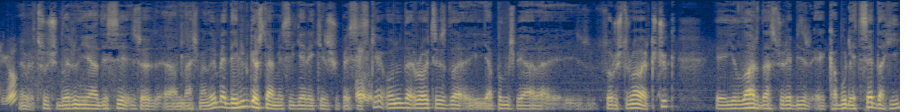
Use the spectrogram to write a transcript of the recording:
diyor. Evet suçluların iadesi söz, anlaşmaları ve delil göstermesi gerekir şüphesiz Evet. ki. Onu da Reuters'da yapılmış bir ara soruşturma var. Küçük e, yıllar da sürebilir e, kabul etse dahi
